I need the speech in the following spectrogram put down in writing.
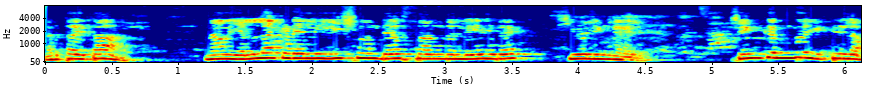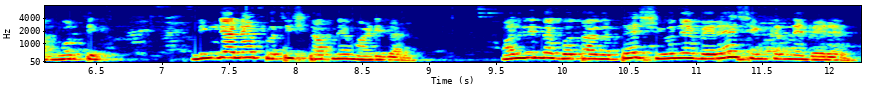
ಅರ್ಥ ಆಯ್ತಾ? ನಾವು ಎಲ್ಲ ಕಡೆಯಲ್ಲಿ ಈಶ್ವರನ ದೇವಸ್ಥಾನದಲ್ಲಿ ಏನಿದೆ? ಶಿವಲಿಂಗ ಇದೆ. ಶಂಕರಂದು ಇಟ್ಟಿಲ್ಲ ಮೂರ್ತಿ. ಲಿಂಗನೇ ಪ್ರತಿಷ್ಠಾಪನೆ ಮಾಡಿದ್ದಾರೆ. ಅದರಿಂದ ಗೊತ್ತಾಗುತ್ತೆ ಶಿವನೇ ಬೇರೆ, ಶಂಕರನೇ ಬೇರೆ ಅಂತ.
